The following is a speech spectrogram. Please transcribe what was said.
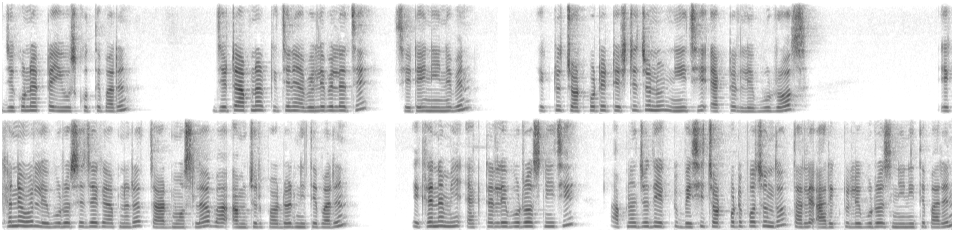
যে কোনো একটা ইউজ করতে পারেন। যেটা আপনার কিচেনে অ্যাভেলেবেল আছে, সেটাই নিয়ে নেবেন। একটু চটপটে টেস্টের জন্য নিয়েছি একটা লেবুর রস। এখানেও লেবুর রসের জায়গায় আপনারা চাট মশলা বা আমচুর পাউডার নিতে পারেন। এখানে আমি একটা লেবুর রস নিয়েছি। আপনার যদি একটু বেশি চটপটে পছন্দ, তাহলে আর একটু লেবুর রস নিয়ে নিতে পারেন।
